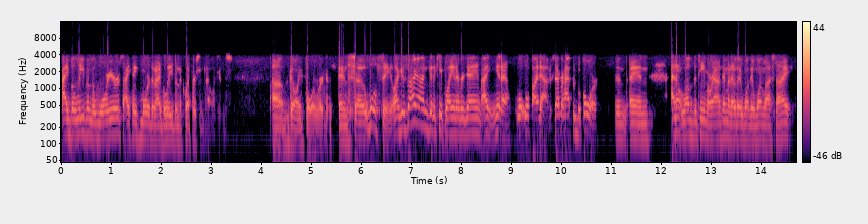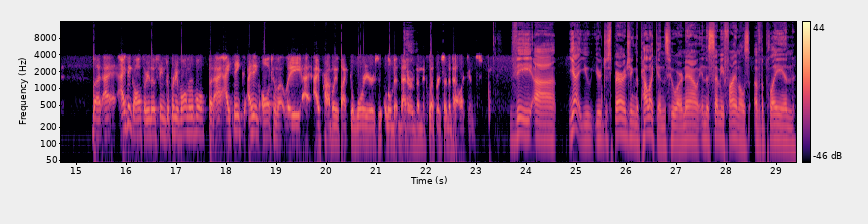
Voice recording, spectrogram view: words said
I believe in the Warriors. I think more than I believe in the Clippers and Pelicans um, going forward. And so we'll see. Like, is Zion going to keep playing every game? I, you know, we'll, we'll find out. It's never happened before, and and I don't love the team around him. I know they won. They won last night. But I, I think all three of those teams are pretty vulnerable. But I, I think I think ultimately I, I probably like the Warriors a little bit better than the Clippers or the Pelicans. The uh, yeah, you you're disparaging the Pelicans, who are now in the semifinals of the play-in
